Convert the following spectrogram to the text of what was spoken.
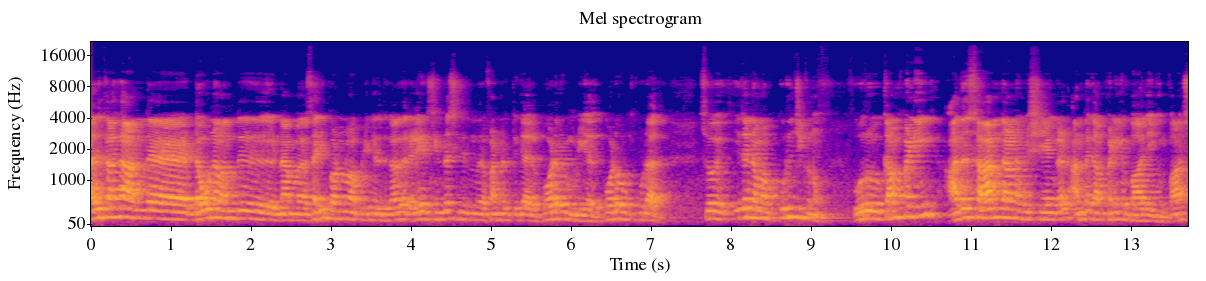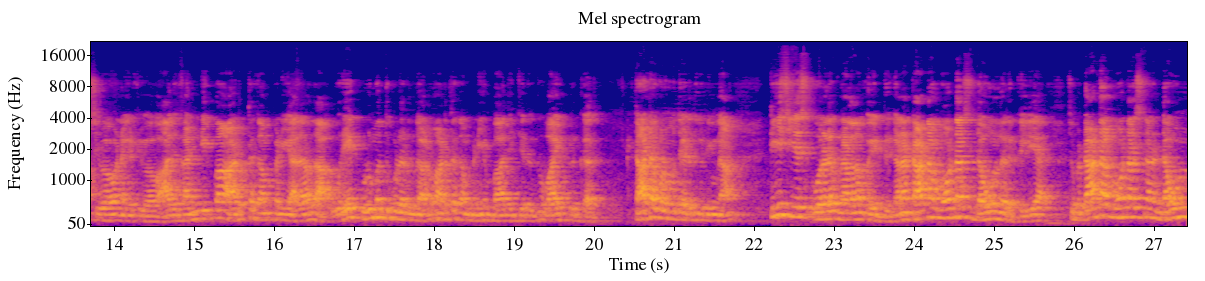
அதுக்காக அந்த டவுனை வந்து நம்ம சரி பண்ணணும் அப்படிங்கிறதுக்காக ரிலையன்ஸ் இண்டஸ்ட்ரி இருந்த எடுத்துக்கு அதில் போடவே முடியாது போடவும் கூடாது. ஸோ இதை நம்ம புரிஞ்சுக்கணும். ஒரு கம்பெனி அதை சார்ந்தான விஷயங்கள் அந்த கம்பெனியை பாதிக்கும். பாசிட்டிவாவோ நெகட்டிவாவோ அது கண்டிப்பாக அடுத்த கம்பெனி அதாவது ஒரே குடும்பத்துக்குள்ளே இருந்தாலும் அடுத்த கம்பெனியை பாதிக்கிறதுக்கு வாய்ப்பு இருக்காது. டாடா குடும்பத்தை எடுத்துக்கிட்டிங்கன்னா டிசிஎஸ் ஓரளவுக்கு நல்லா தான் போயிட்டு இருக்கு. ஆனால் டாடா மோட்டார்ஸ் டவுனில் இருக்கு இல்லையா? ஸோ இப்போ டாடா மோட்டார்ஸ்க்கான டவுன்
